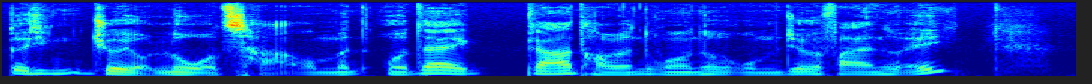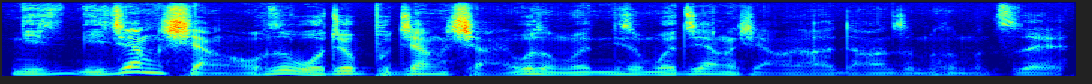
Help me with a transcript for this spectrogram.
个性就有落差。我们我在跟他讨论的过程中，我们就会发现说，诶，你你这样想，我说我就不这样想，为什么你怎么会这样想啊？然后怎么什么之类的，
